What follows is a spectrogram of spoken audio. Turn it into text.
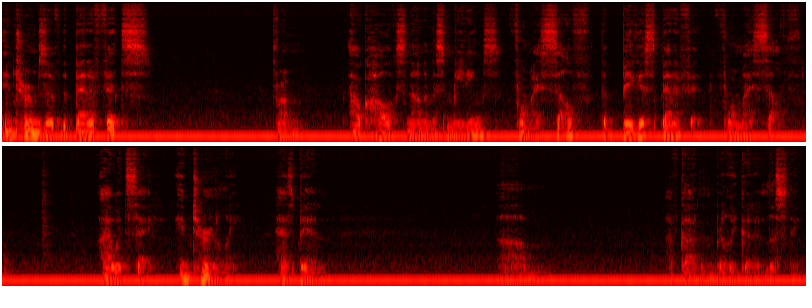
in terms of the benefits from Alcoholics Anonymous meetings for myself, the biggest benefit for myself, I would say, internally, has been um, I've gotten really good at listening.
